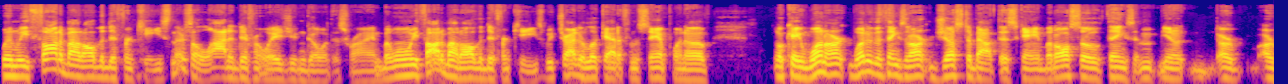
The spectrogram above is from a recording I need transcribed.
when we thought about all the different keys, and there's a lot of different ways you can go with this, Ryan, but when we thought about all the different keys, we tried to look at it from the standpoint of, okay, one aren't what are the things that aren't just about this game, but also things that you know are are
